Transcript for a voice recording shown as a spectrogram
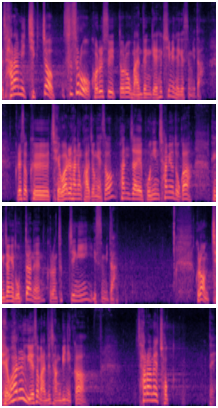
사람이 직접 스스로 걸을 수 있도록 만든 게 핵심이 되겠습니다. 그래서 그 재활을 하는 과정에서 환자의 본인 참여도가 굉장히 높다는 그런 특징이 있습니다. 그럼 재활을 위해서 만든 장비니까 사람의 적 네,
